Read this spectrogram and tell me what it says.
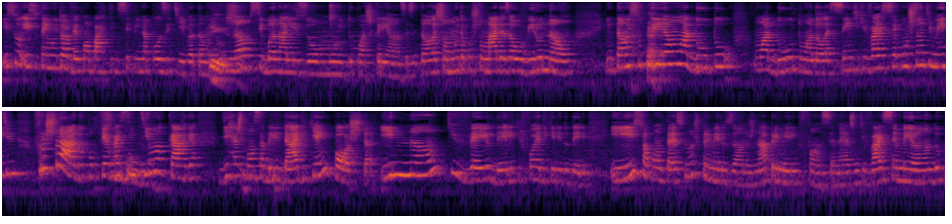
Isso, isso tem muito a ver com a parte de disciplina positiva também. Isso. Não se banalizou muito com as crianças. Então elas estão muito acostumadas a ouvir o não. Então isso cria um adulto, um adulto, um adolescente que vai ser constantemente frustrado, porque Sem vai dúvida. sentir uma carga de responsabilidade que é imposta e não que veio dele, que foi adquirido dele. E isso acontece nos primeiros anos, na primeira infância, né? A gente vai semeando,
